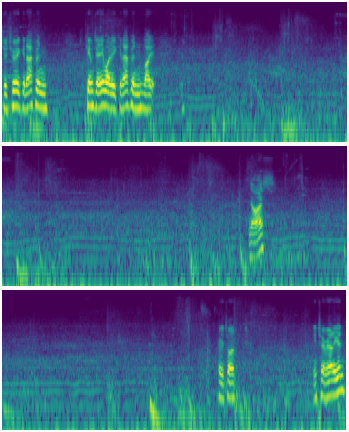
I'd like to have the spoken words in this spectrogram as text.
True, true. It can happen. Came to anybody. It can happen. Like. Nice. Hey, Todd. You turn around again?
